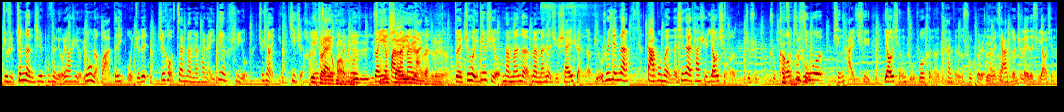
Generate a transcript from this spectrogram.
就是真的这部分流量是有用的话，但我觉得之后再慢慢发展，一定是有，就像一个记者行业在很多专业化慢慢来的。对，之后一定是有慢慢的、慢慢的去筛选的。比如说现在大部分的，现在他是邀请了，就是主播不经过平台去邀请主播，可能看粉丝数或者对它的价格之类的去邀请的。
